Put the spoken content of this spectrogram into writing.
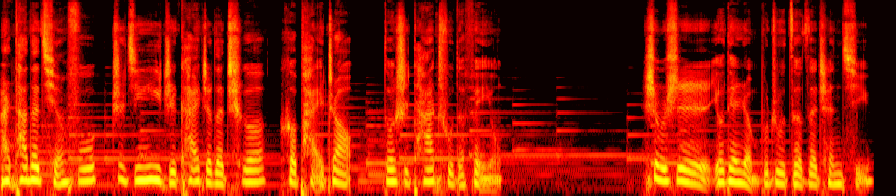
而她的前夫至今一直开着的车和牌照都是他出的费用，是不是有点忍不住啧啧称奇？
